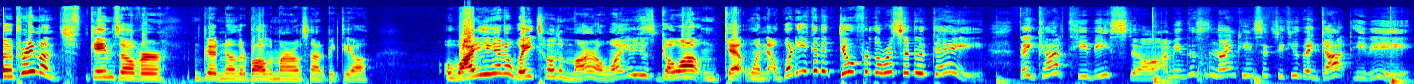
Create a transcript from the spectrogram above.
But pretty much, game's over. Get another ball tomorrow. It's not a big deal. Why do you gotta wait till tomorrow? Why don't you just go out and get one? What are you gonna do for the rest of the day? They got TV still. I mean, this is 1962. They got TV.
